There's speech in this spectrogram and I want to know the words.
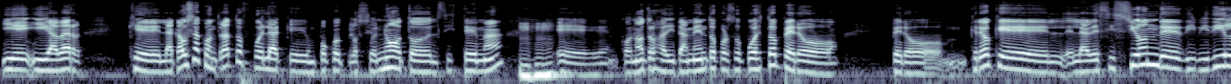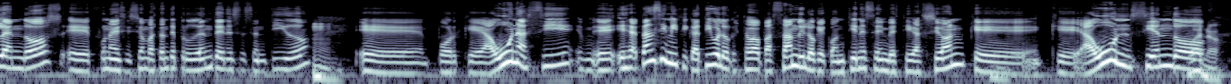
y, a ver, que la causa contrato fue la que un poco eclosionó todo el sistema, eh, con otros aditamentos, por supuesto, pero pero creo que la decisión de dividirla en dos eh, fue una decisión bastante prudente en ese sentido, mm. eh, porque aún así eh, era tan significativo lo que estaba pasando y lo que contiene esa investigación que, aún siendo, a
